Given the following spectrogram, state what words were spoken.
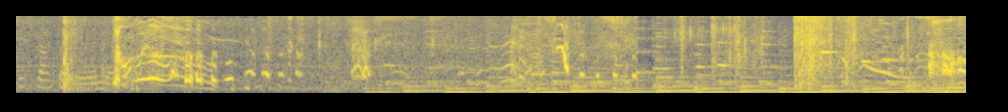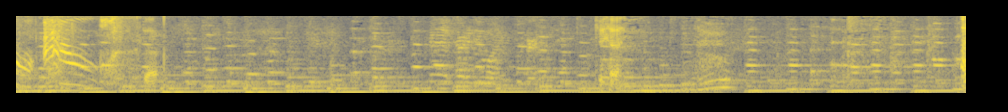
just knocked out the window. oh Guess.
